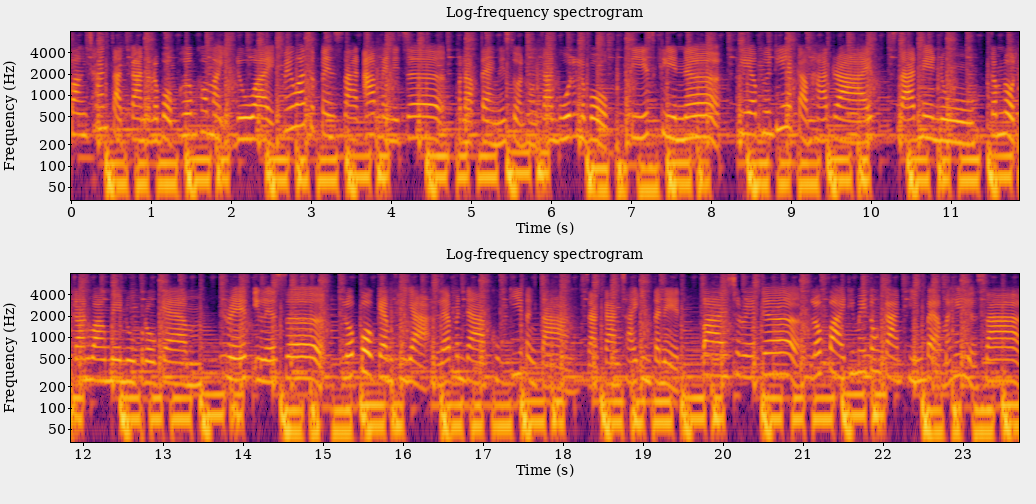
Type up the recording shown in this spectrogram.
ฟังก์ชันจัดการระบบเพิ่มเข้ามาอีกด้วย ไม่ว่าจะเป็น Startup Manager ปรับแต่งในส่วนของการบูตระบบ Disk Cleaner เคลียร์พื้นที่ให้กับ Hard Drive Start เมนูกำหนดการวางเมนูโปรแกรม r a c e Eraser ลบโปรแกรมขยะและบรรดาคุกกี้ต่างๆ จากการใช้อินเทอร์เน็ต ไฟล์ Shredder ลบไฟล์ที่ไม่ต้องการทิ้งแบบไม่ให้เหลือซาก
